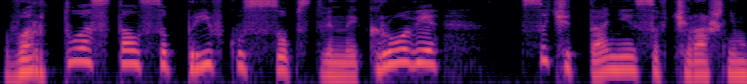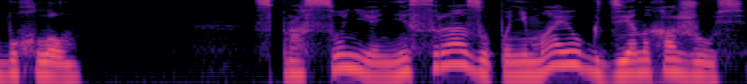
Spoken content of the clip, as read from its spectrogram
Во рту остался привкус собственной крови в сочетании со вчерашним бухлом. С просонья не сразу понимаю, где нахожусь.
